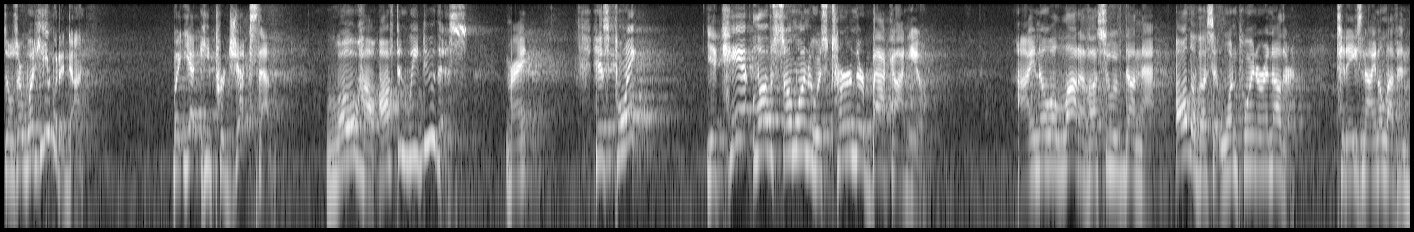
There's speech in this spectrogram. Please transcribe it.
those are what he would have done. But yet he projects them. Whoa, how often we do this, right? His point you can't love someone who has turned their back on you. I know a lot of us who have done that. All of us at one point or another. Today's 9 11.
